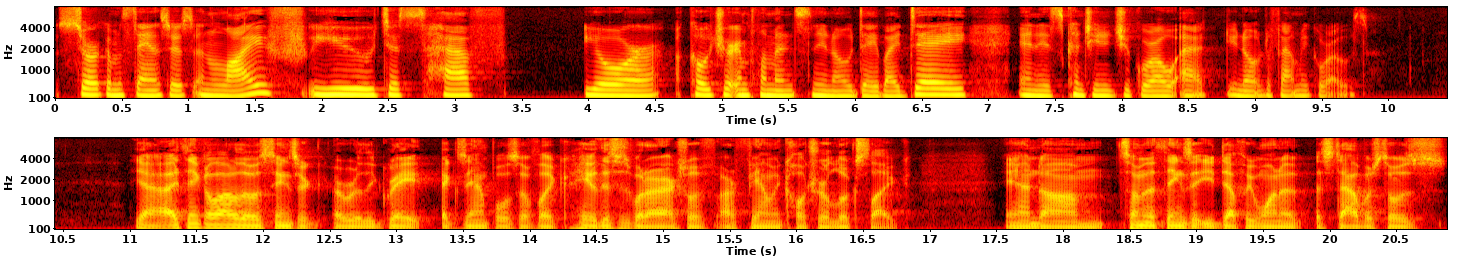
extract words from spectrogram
circumstances in life you just have your culture implements you know day by day and it's continued to grow at you know the family grows Yeah, I think a lot of those things are, are really great examples of like, hey, this is what our actual our family culture looks like, and um, some of the things that you definitely want to establish those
